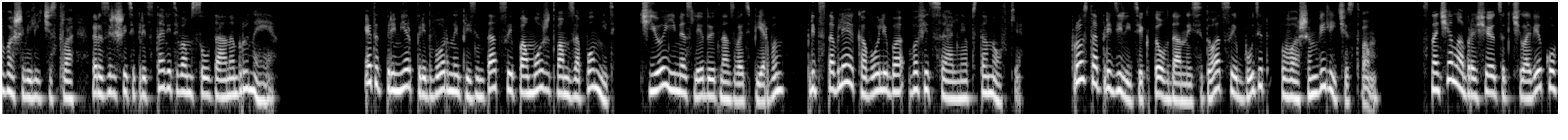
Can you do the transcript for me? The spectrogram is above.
Ваше Величество, разрешите представить вам султана Брунея. Этот пример придворной презентации поможет вам запомнить, чье имя следует назвать первым, представляя кого-либо в официальной обстановке. Просто определите, кто в данной ситуации будет вашим величеством. Сначала обращаются к человеку,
